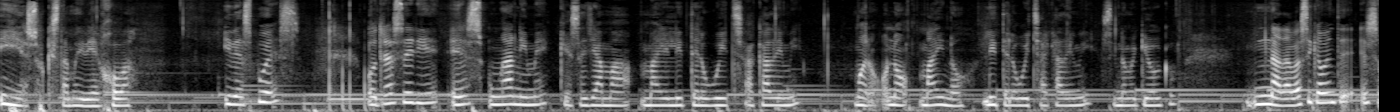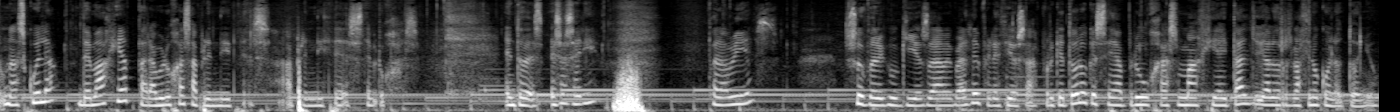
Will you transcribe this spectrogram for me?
Y eso, que está muy bien, Jova. Y después, otra serie es un anime que se llama My Little Witch Academy, bueno, no, My no, Little Witch Academy, si no me equivoco. Nada, básicamente es una escuela de magia para brujas aprendices, aprendices de brujas. Entonces, esa serie para mí es súper cookie, o sea, me parece preciosa, porque todo lo que sea brujas, magia y tal, yo ya lo relaciono con el otoño.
